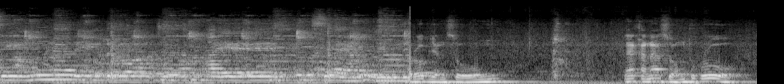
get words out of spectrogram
สิงห์นรินทร์รวมใจแสงยินดีเคารพอย่างสูง และคณะสงฆ์ทุกรูปชนะ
